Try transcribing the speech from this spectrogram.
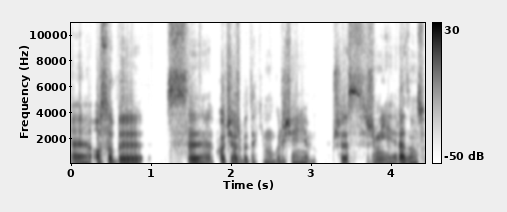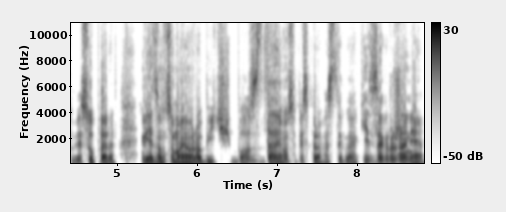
e, osoby z chociażby takim ugryzieniem przez żmiję radzą sobie super, wiedzą co mają robić, bo zdają sobie sprawę z tego, jakie jest zagrożenie.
